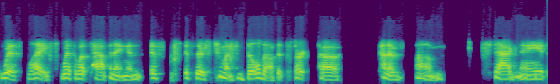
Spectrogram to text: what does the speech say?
with life, with what's happening. And if if there's too much buildup, it starts to kind of um, stagnate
